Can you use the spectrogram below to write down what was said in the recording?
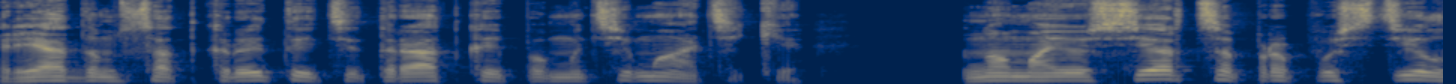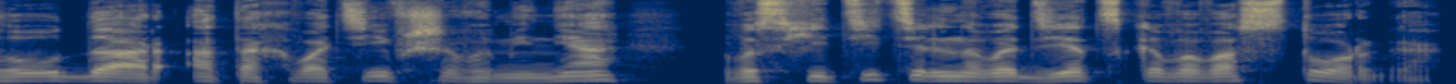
рядом с открытой тетрадкой по математике, но мое сердце пропустило удар от охватившего меня восхитительного детского восторга.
